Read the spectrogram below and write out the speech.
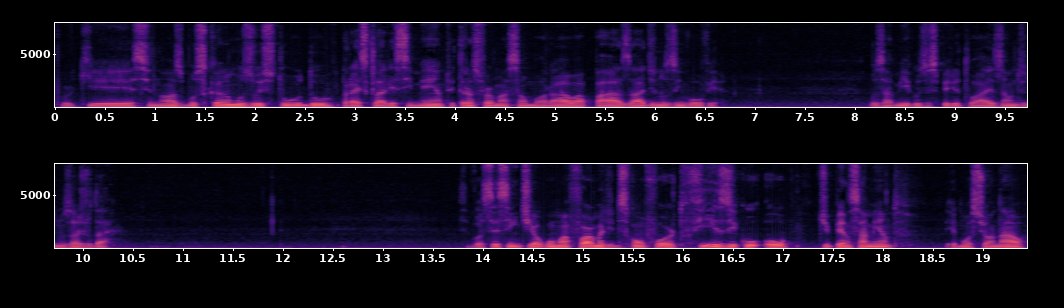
Porque se nós buscamos o estudo para esclarecimento e transformação moral, a paz há de nos envolver. Os amigos espirituais hão de nos ajudar. Se você sentir alguma forma de desconforto físico ou de pensamento, emocional,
